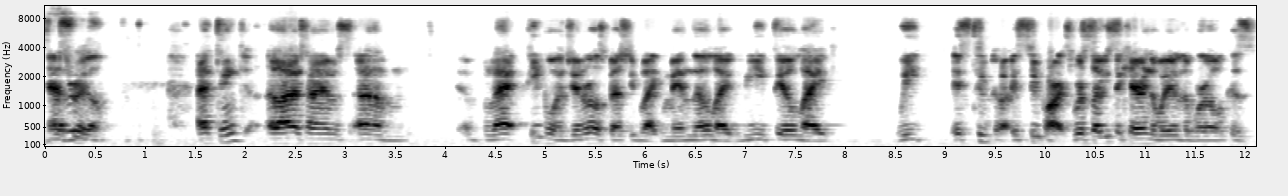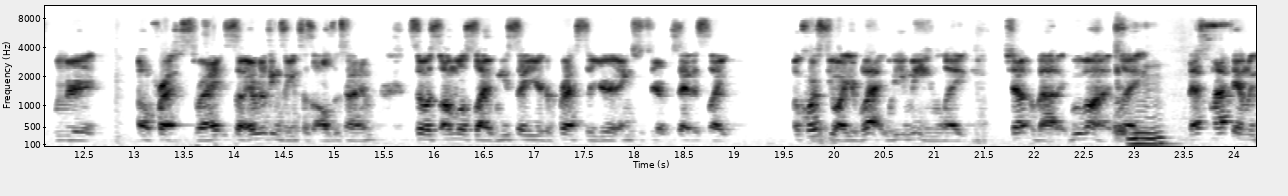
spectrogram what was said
That's real. I think a lot of times, um, black people in general, especially black men, though, like we feel like we it's two it's two parts. We're so used to carrying the weight of the world because we're oppressed, right? So everything's against us all the time. So it's almost like when you say you're depressed or you're anxious or upset, it's like, of course you are. You're black. What do you mean? Like, shut up about it. Move on. Like Mhm. that's my family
